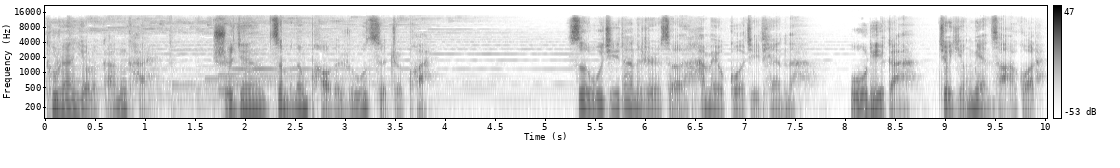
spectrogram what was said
突然有了感慨，时间怎么能跑得如此之快？肆无忌惮的日子还没有过几天呢，无力感就迎面砸过来。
